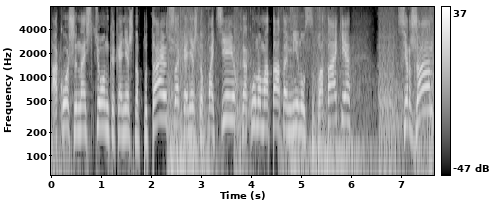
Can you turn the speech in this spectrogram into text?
Акоши Настенка, конечно, пытаются, конечно, потеют. Хакуна Матата минус в атаке. Сержант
